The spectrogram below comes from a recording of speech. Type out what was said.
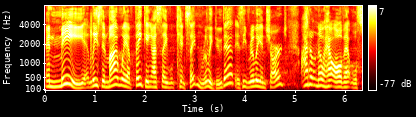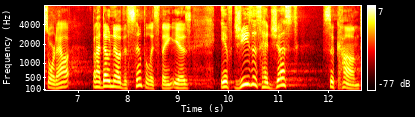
And me, at least in my way of thinking, I say, well, can Satan really do that? Is he really in charge? I don't know how all that will sort out, but I don't know the simplest thing is if Jesus had just succumbed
